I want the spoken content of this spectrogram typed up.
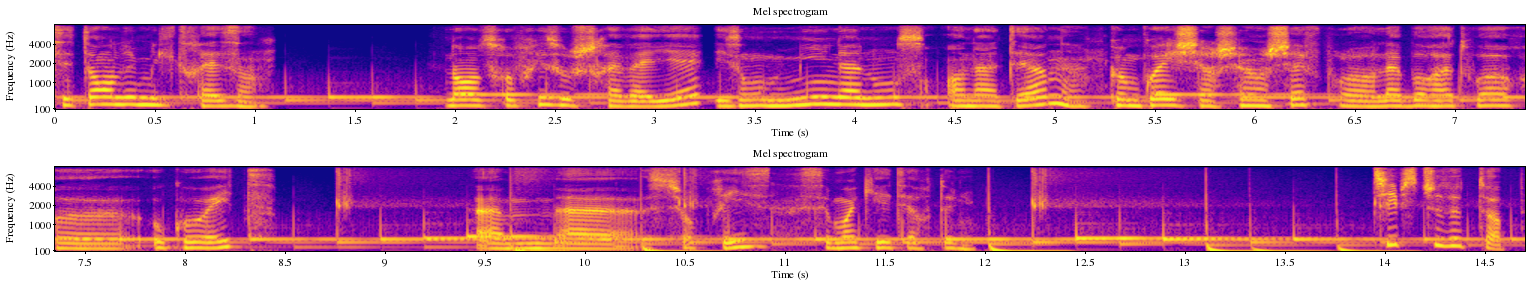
C'était en 2013. Dans l'entreprise où je travaillais, ils ont mis une annonce en interne, comme quoi ils cherchaient un chef pour leur laboratoire euh, au Koweït. À ma surprise, c'est moi qui ai été retenue. Tips to the top,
